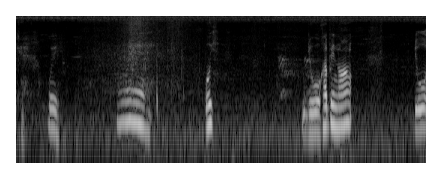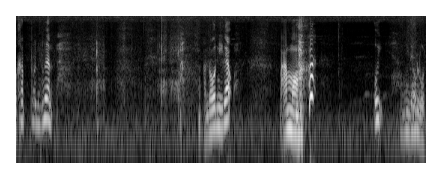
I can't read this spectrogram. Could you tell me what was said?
แกะอุ้ยอุ้ยอุ้ยอยู่ครับพี่น้อง อยู่ครับเพื่อนๆโดนอีกแล้วปลาหมอ เดี๋ยวหลุด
